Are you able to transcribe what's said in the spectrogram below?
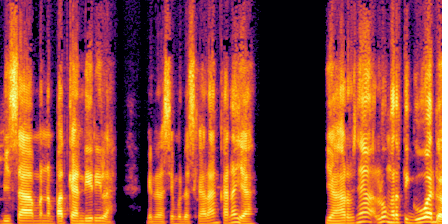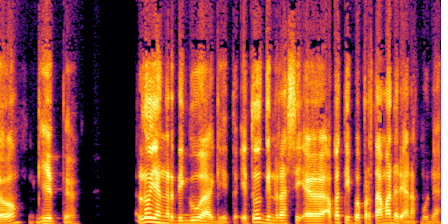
bisa menempatkan diri lah generasi muda sekarang. Karena ya ya harusnya lu ngerti gua dong gitu. Lu yang ngerti gua gitu. Itu generasi eh, apa tipe pertama dari anak muda.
